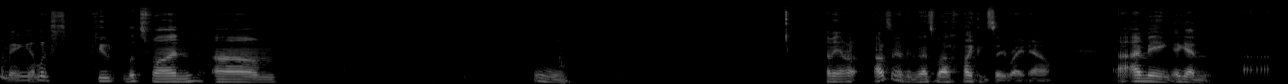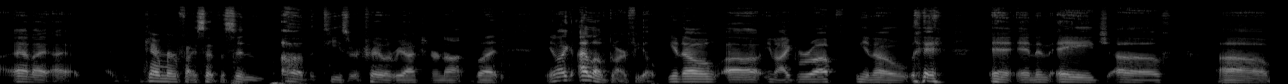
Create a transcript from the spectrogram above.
I mean, it looks cute, looks fun. Um, hmm. I mean, I, honestly, I think that's about all I can say right now. I mean, again, uh, and I, I, I can't remember if I said this in uh, the teaser trailer reaction or not, but you know, like I love Garfield. You know, uh, you know, I grew up, you know, in, in an age of, um,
